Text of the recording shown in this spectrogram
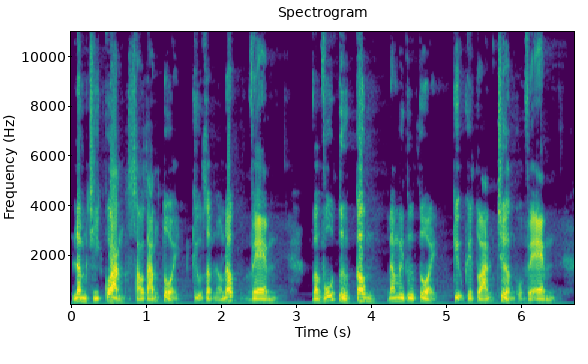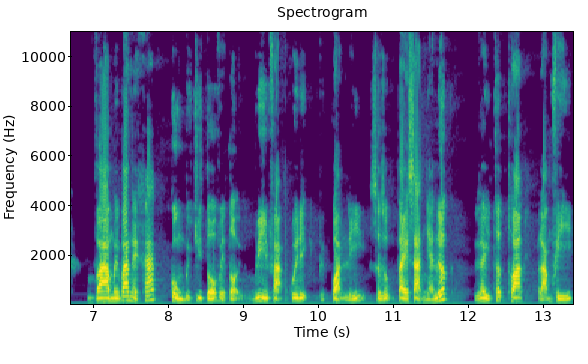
Lâm Chí Quang, 68 tuổi, cựu Tổng giám đốc VM và Vũ Từ Công, 54 tuổi, cựu kế toán trưởng của VM và 13 người khác cùng bị truy tố về tội vi phạm quy định về quản lý sử dụng tài sản nhà nước gây thất thoát lãng phí.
